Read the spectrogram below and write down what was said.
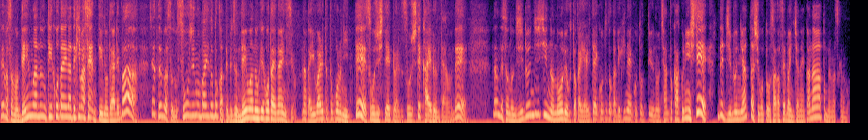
例えばその電話の受け答えができませんっていうのであれば、じゃあ例えばその掃除のバイトとかって別に電話の受け答えないんですよ。なんか言われたところに行って掃除してって言われて掃除して帰るみたいなので、なんでその自分自身の能力とかやりたいこととかできないことっていうのをちゃんと確認して、で自分に合った仕事を探せばいいんじゃないかなと思いますけども。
